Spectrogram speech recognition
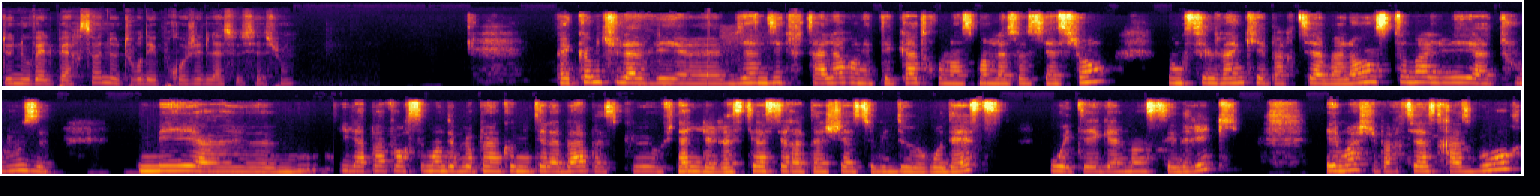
de nouvelles personnes autour des projets de l'association? Ben, comme tu l'avais euh, bien dit tout à l'heure, on était quatre au lancement de l'association. Donc Sylvain qui est parti à Valence, Thomas lui est à Toulouse, mais euh, il n'a pas forcément développé un comité là-bas parce qu'au final il est resté assez rattaché à celui de Rhodes, où était également Cédric. Et moi je suis partie à Strasbourg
